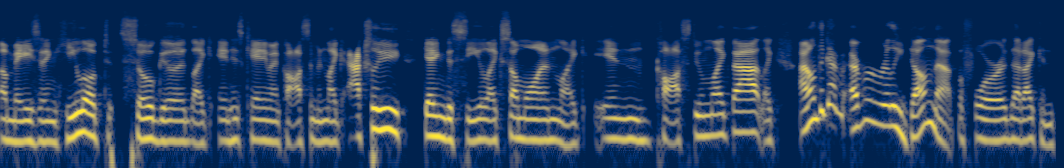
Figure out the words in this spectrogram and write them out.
amazing. He looked so good, like in his Candyman costume, and like actually getting to see like someone like in costume like that. Like I don't think I've ever really done that before that I can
